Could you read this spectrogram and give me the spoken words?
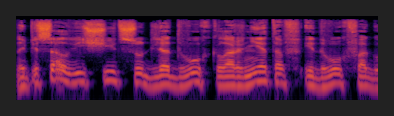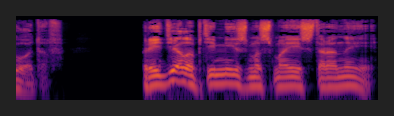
написал вещицу для двух кларнетов и двух фаготов. Предел оптимизма с моей стороны,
